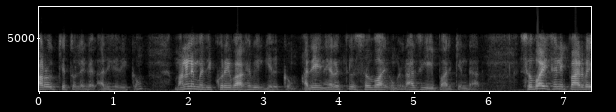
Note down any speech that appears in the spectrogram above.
ஆரோக்கிய தொல்லைகள் அதிகரிக்கும் மனநிம்மதி குறைவாகவே இருக்கும். அதே நேரத்தில் செவ்வாய் உங்கள் ராசியை பார்க்கின்றார். செவ்வாய் சனி பார்வை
